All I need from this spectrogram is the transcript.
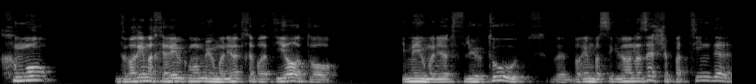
כמו דברים אחרים, כמו מיומנויות חברתיות, או מיומנויות פלירטוט, ודברים בסגנון הזה, שבטינדר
